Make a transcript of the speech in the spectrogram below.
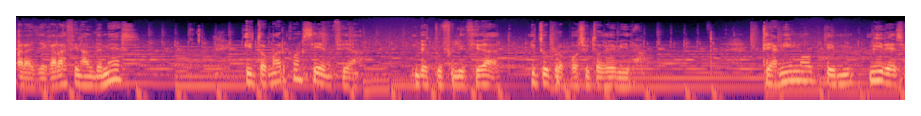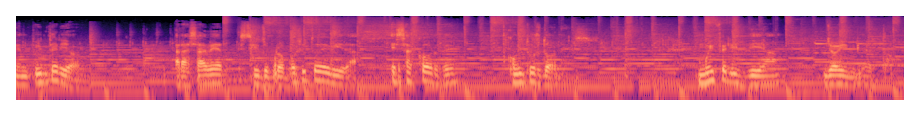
para llegar a final de mes y tomar conciencia de tu felicidad y tu propósito de vida. Te animo que mires en tu interior para saber si tu propósito de vida es acorde con tus dones. Muy feliz día, yo invierto.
